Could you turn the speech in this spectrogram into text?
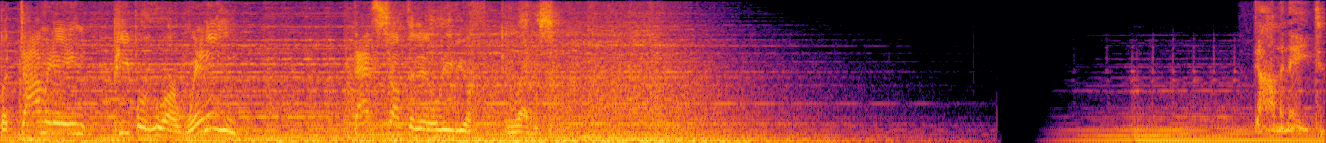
but dominating people who are winning, that's something that'll leave you a fucking legacy. Dominate.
